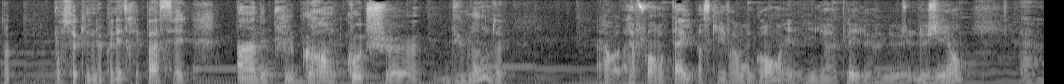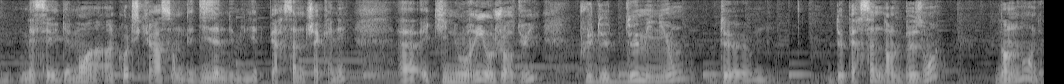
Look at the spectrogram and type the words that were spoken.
donc pour ceux qui ne le connaîtraient pas, c'est un des plus grands coachs euh, du monde. Alors à la fois en taille parce qu'il est vraiment grand et il est appelé le géant, mais c'est également un, coach qui rassemble des dizaines de milliers de personnes chaque année euh, et qui nourrit aujourd'hui plus de 2 millions de, de, personnes dans le besoin dans le monde.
